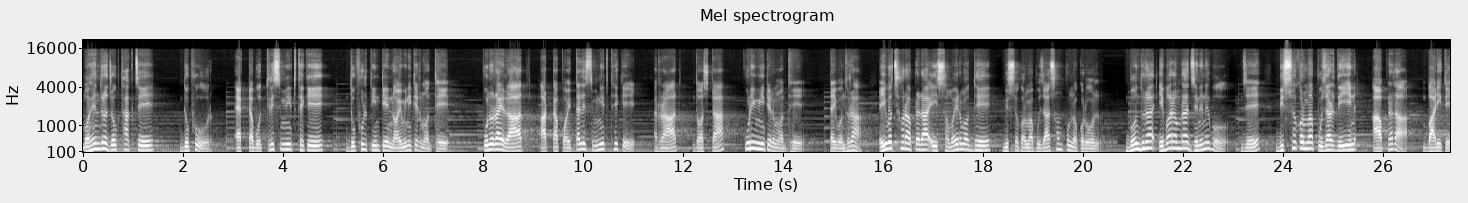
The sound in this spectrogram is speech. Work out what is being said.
মহেন্দ্র যোগ থাকছে দুপুর একটা বত্রিশ মিনিট থেকে দুপুর তিনটে নয় মিনিটের মধ্যে। পুনরায় রাত আটটা পঁয়তাল্লিশ মিনিট থেকে রাত দশটা কুড়ি মিনিটের মধ্যে। তাই বন্ধুরা, এই বছর আপনারা এই সময়ের মধ্যে বিশ্বকর্মা পূজা সম্পূর্ণ করুন। বন্ধুরা, এবার আমরা জেনে নেব যে বিশ্বকর্মা পূজার দিন আপনারা বাড়িতে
